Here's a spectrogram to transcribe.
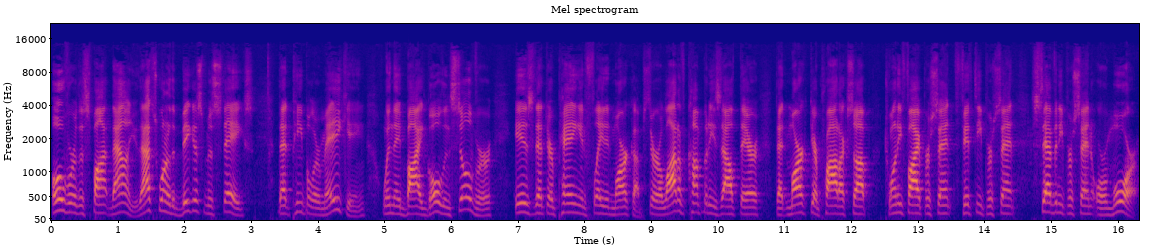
over the spot value. That's one of the biggest mistakes that people are making when they buy gold and silver is that they're paying inflated markups. There are a lot of companies out there that mark their products up 25%, 50%, 70% or more.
